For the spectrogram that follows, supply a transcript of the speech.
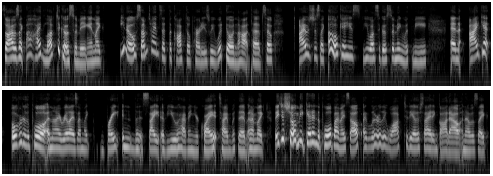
So I was like, oh, I'd love to go swimming. And like, you know, sometimes at the cocktail parties, we would go in the hot tub. So I was just like, oh, okay, he's he wants to go swimming with me. And I get over to the pool and then I realize I'm like right in the sight of you having your quiet time with him. And I'm like, they just showed me get in the pool by myself. I literally walked to the other side and got out. And I was like,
